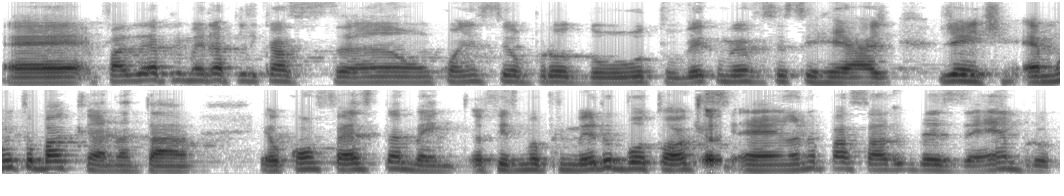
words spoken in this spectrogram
é, fazer a primeira aplicação, conhecer o produto, ver como é você se reage. Gente, é muito bacana, tá? Eu confesso também, eu fiz meu primeiro Botox é, ano passado, em dezembro,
